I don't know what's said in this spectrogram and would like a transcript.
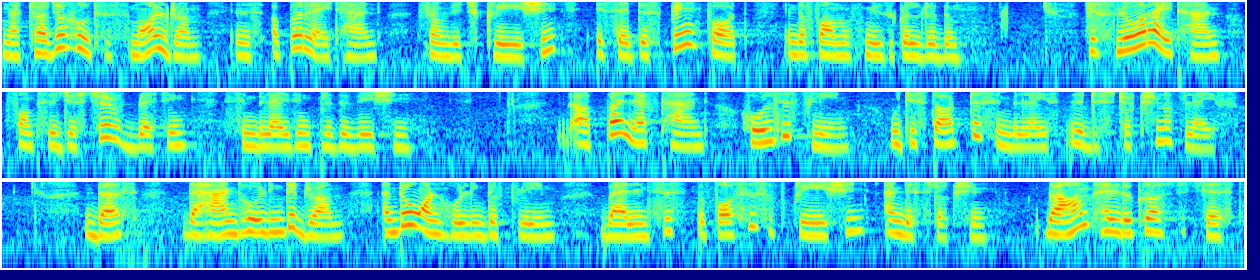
Nataraja holds a small drum in his upper right hand from which creation is said to spring forth in the form of musical rhythm. His lower right hand forms a gesture of blessing symbolizing preservation. The upper left hand holds a flame which is thought to symbolize the destruction of life. Thus, the hand holding the drum and the one holding the flame balances the forces of creation and destruction. The arm held across the chest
